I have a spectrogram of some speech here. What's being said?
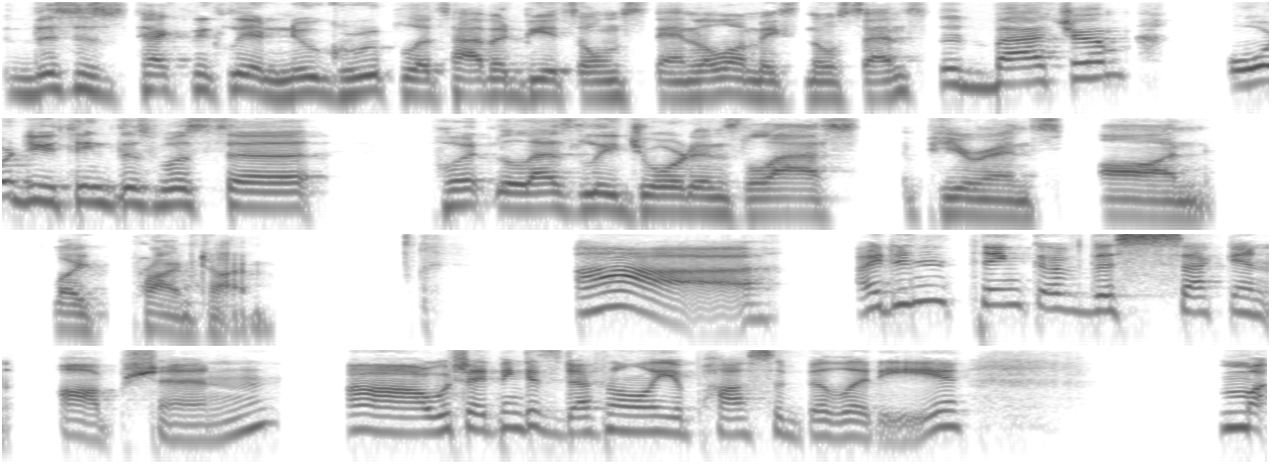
this is technically a new group, let's have it be its own standalone, it makes no sense to batch them? Or do you think this was to put Leslie Jordan's last appearance on like prime time. Ah, I didn't think of the second option, uh, which I think is definitely a possibility. My,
